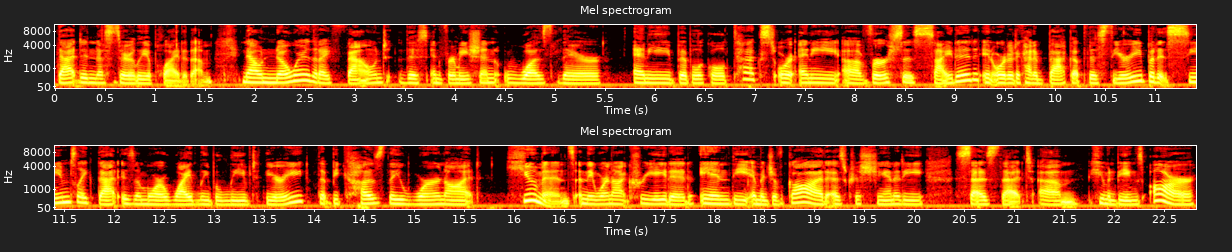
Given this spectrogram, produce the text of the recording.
that didn't necessarily apply to them. Now, nowhere that I found this information was there any biblical text or any uh, verses cited in order to kind of back up this theory, but it seems like that is a more widely believed theory that because they were not humans and they were not created in the image of God, as Christianity says that um, human beings are,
